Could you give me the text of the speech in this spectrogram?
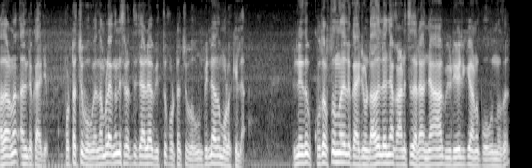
അതാണ് അതിന്റെ കാര്യം. പൊട്ടച്ചു പോകും. നമ്മളെങ്ങനെ ശ്രദ്ധിച്ചാൽ ആ വിത്ത് പൊട്ടച്ചു പോകും. പിന്നെ അത് മുളയ്ക്കില്ല. പിന്നെ ഇത് കുതിർത്തുന്നതിൽ കാര്യമുണ്ട്. അതെല്ലാം ഞാൻ കാണിച്ചു തരാം. ഞാൻ ആ വീഡിയോയിലേക്കാണ് പോകുന്നത്.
